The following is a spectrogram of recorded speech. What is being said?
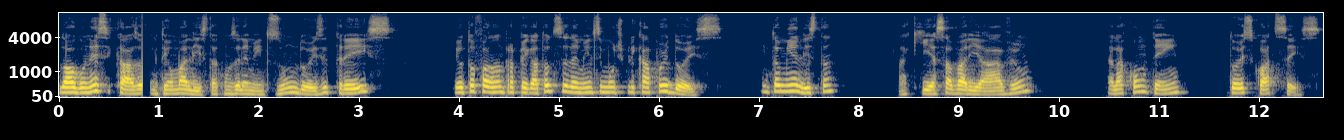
Logo, nesse caso, eu tenho uma lista com os elementos 1, 2 e 3. Eu estou falando para pegar todos os elementos e multiplicar por 2. Então, minha lista, aqui essa variável, ela contém 2, 4, 6.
